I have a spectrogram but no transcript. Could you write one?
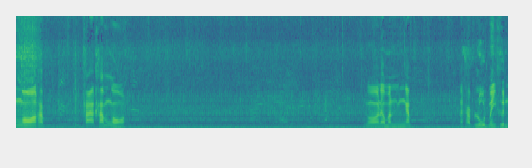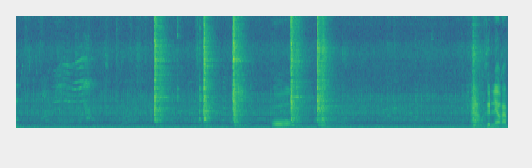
งงอครับ ขาค้ำงอ งอแล้วมันงัดนะครับ รูดไม่ขึ้น โอ้อ้าวขึ้นแล้วครับ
